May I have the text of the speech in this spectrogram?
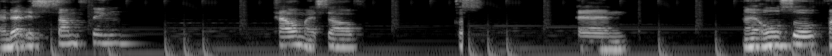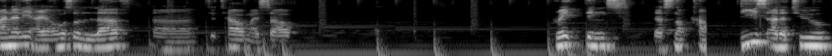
And that is something tell myself and I also finally I also love uh, to tell myself great things does not come. These are the two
